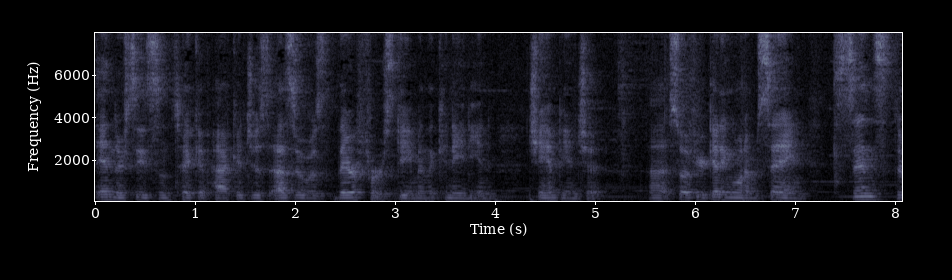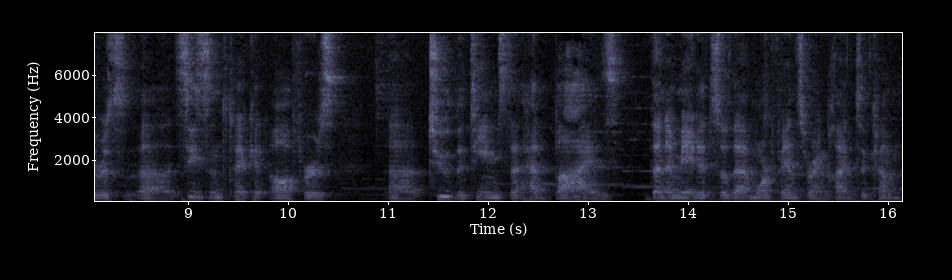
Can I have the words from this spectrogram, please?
in their season ticket packages as it was their first game in the Canadian Championship. Uh, so if you're getting what I'm saying, since there was uh, season ticket offers uh, to the teams that had byes, then it made it so that more fans were inclined to come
